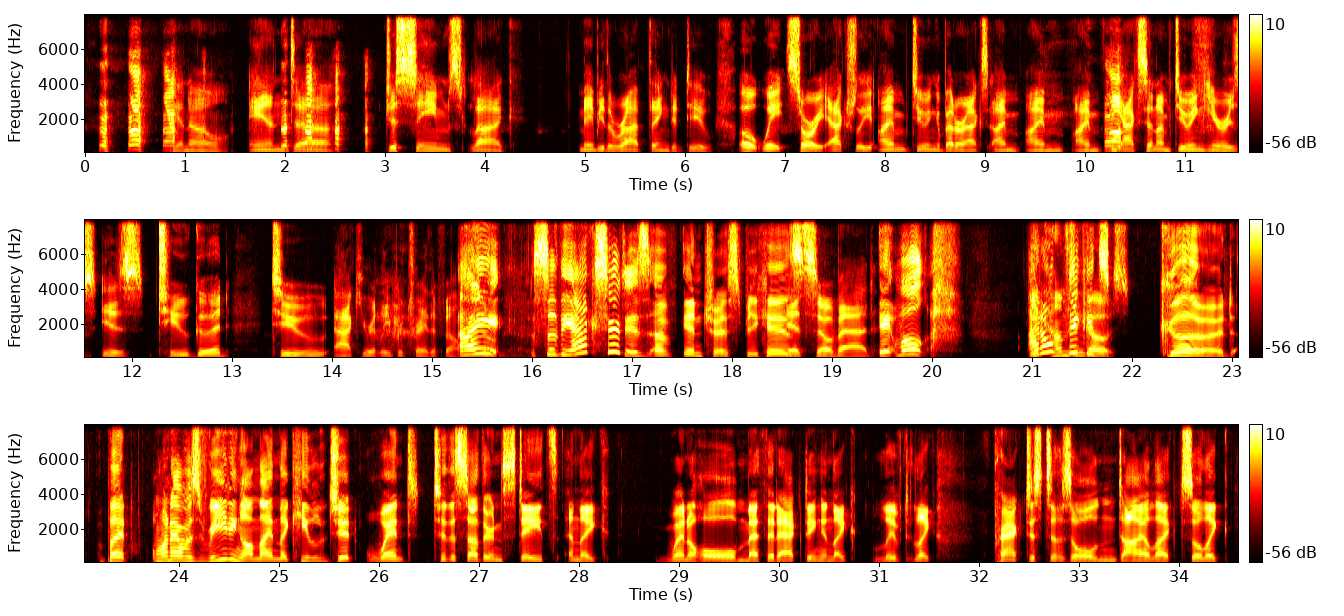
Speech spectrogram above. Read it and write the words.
You know, and uh, just seems like maybe the right thing to do. Oh, wait, sorry. Actually, I'm doing a better accent. I'm I'm I'm the accent I'm doing here is is too good to accurately portray the film. I so so the accent is of interest because it's so bad. it well I don't think it's good, but when I was reading online, like he legit went to the southern states and like went a whole method acting and like lived like practiced his own dialect. So like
